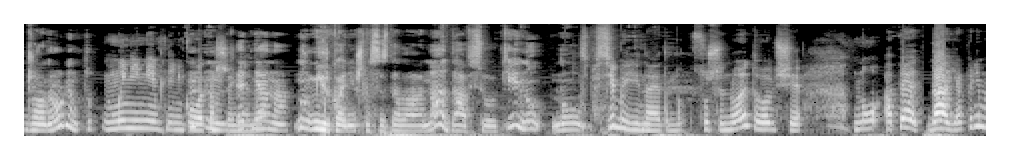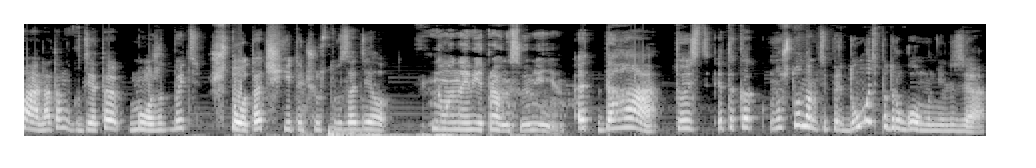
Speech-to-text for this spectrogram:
Джоан Роллинг тут... Мы не имеем к ней никакого отношения, Это да? не она. Ну, мир, конечно, создала она, да, все окей, но... но... Спасибо ей на этом. Ну, слушай, ну это вообще... Ну, опять, да, я понимаю, она там где-то, может быть, что-то, чьи-то чувства задела. Но она имеет право на свое мнение. Это, да, то есть это как... Ну что нам теперь думать по-другому нельзя?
